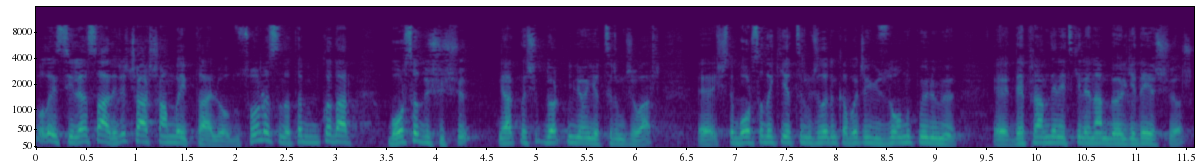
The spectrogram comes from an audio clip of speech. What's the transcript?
Dolayısıyla sadece çarşamba iptal oldu. Sonrasında tabii bu kadar borsa düşüşü yaklaşık 4 milyon yatırımcı var. E, işte borsadaki yatırımcıların kabaca %10'luk bölümü e, depremden etkilenen bölgede yaşıyor.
